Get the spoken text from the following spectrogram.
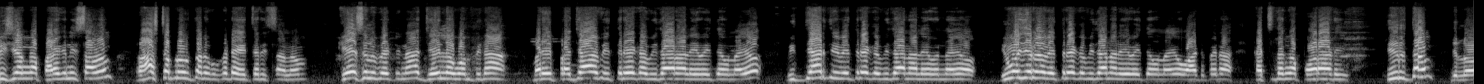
విషయంగా పరిగణిస్తాం. రాష్ట్ర ప్రభుత్వానికి ఒకటే హెచ్చరిస్తాం కేసులు పెట్టినా జైల్లో పంపినా మరి ప్రజా వ్యతిరేక విధానాలు ఏవైతే ఉన్నాయో విద్యార్థి వ్యతిరేక విధానాలు ఏమున్నాయో యువజన వ్యతిరేక విధానాలు ఏవైతే ఉన్నాయో వాటిపైన ఖచ్చితంగా పోరాడి తీరుతాం. ఇందులో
